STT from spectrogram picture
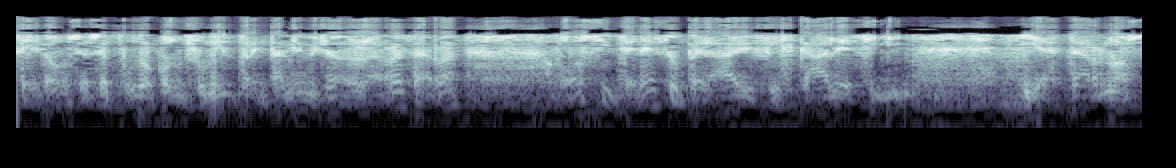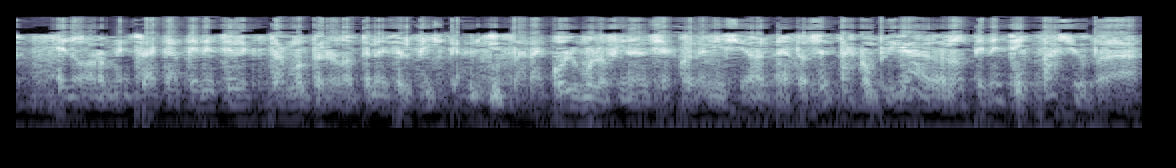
cero, o sea, se pudo consumir 30 mil millones de dólares de reservas, o si tenés y, y externos enormes. Acá tenés el externo, pero no tenés el fiscal. Y para colmo lo financias con emisión. Entonces está complicado, ¿no? Tenés espacio para,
